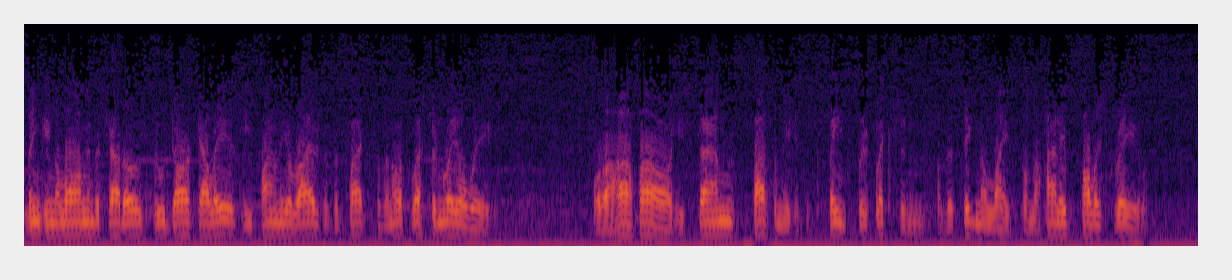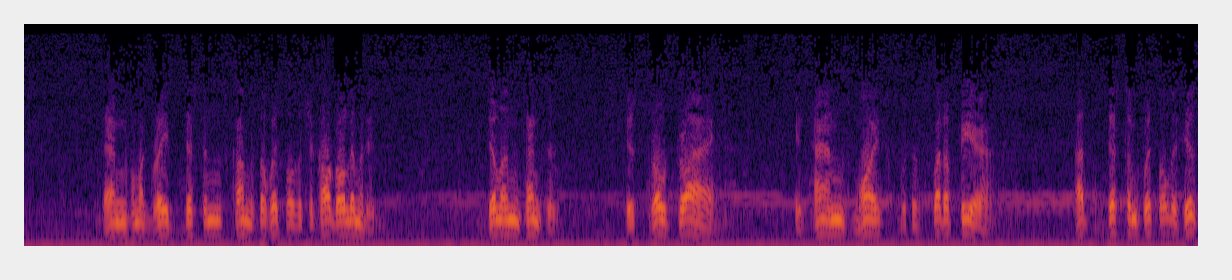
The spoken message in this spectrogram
Linking along in the shadows through dark alleys, he finally arrives at the tracks of the Northwestern Railway. For a half hour, he stands fascinated at the faint reflection of the signal light from the highly polished rails. Then, from a great distance, comes the whistle of the Chicago Limited. Dillon tenses, his throat dry, his hands moist with the sweat of fear. That distant whistle is his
